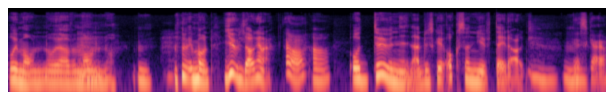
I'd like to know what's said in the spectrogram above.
och imorgon och i övermorgon. Och, mm. imorgon. Juldagarna. Ja, Ja. Och du Nina, du ska ju också njuta idag. det ska jag.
